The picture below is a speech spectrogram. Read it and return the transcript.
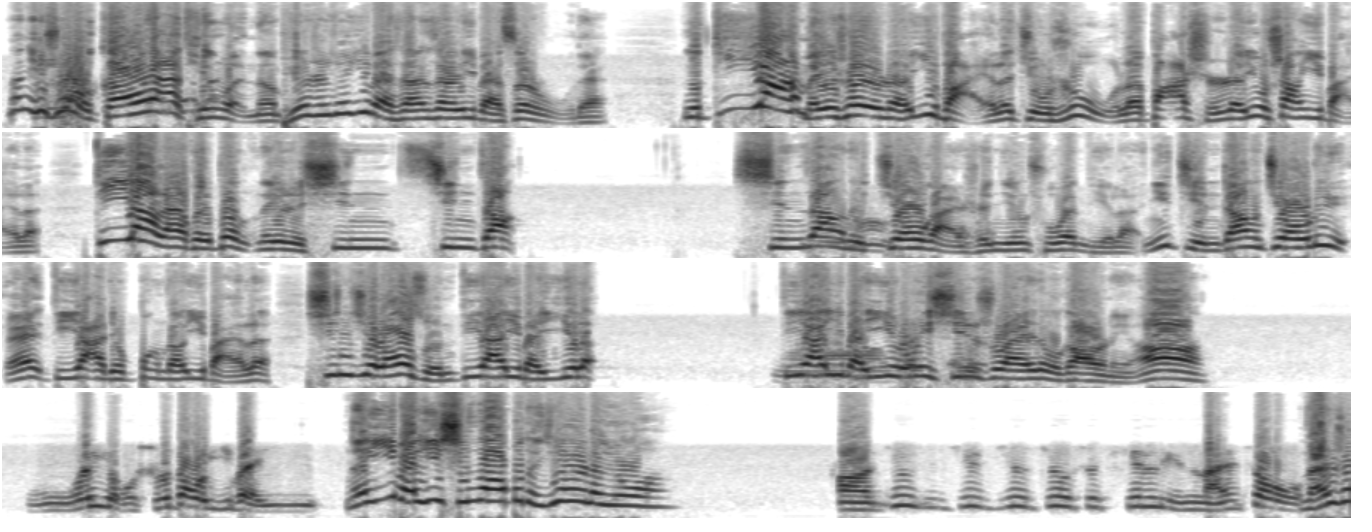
那你说我高压挺稳当，平时就一百三四、一百四十五的。那低压没事的，一百了，九十五了，八十了，又上一百了。低压来回蹦，那是心心脏，心脏的交感神经出问题了。你紧张焦虑，哎，低压就蹦到一百了。心肌劳损，低压一百一了。低压一百一容易心衰的，我告诉你啊。我有时候到一百一，那一百一心脏不得劲儿了又啊？啊，就是就就就是心里难受，难受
